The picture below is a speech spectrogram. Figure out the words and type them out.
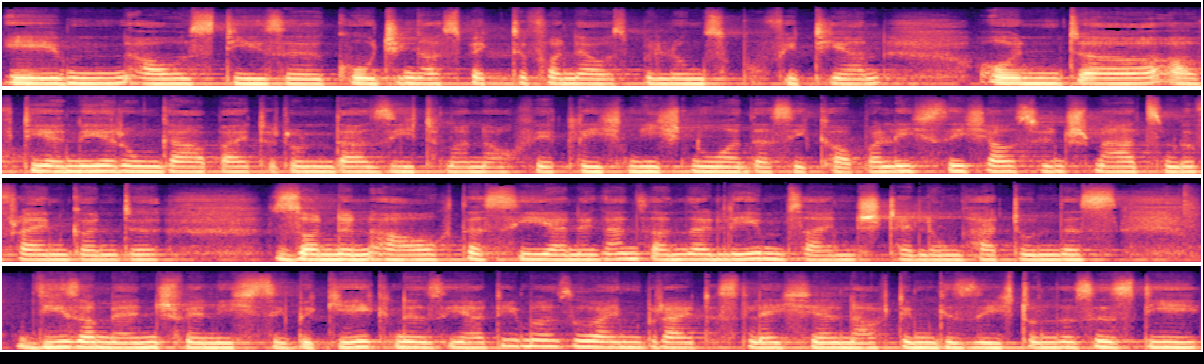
eben aus diese Coaching-Aspekte von der Ausbildung zu profitieren und äh, auf die Ernährung gearbeitet. Und da sieht man auch wirklich nicht nur, dass sie körperlich sich aus den Schmerzen befreien könnte, sondern auch, dass sie eine ganz andere Lebenseinstellung hat. Und dass dieser Mensch, wenn ich sie begegne, sie hat immer so ein breites Lächeln auf dem Gesicht. Und das ist die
